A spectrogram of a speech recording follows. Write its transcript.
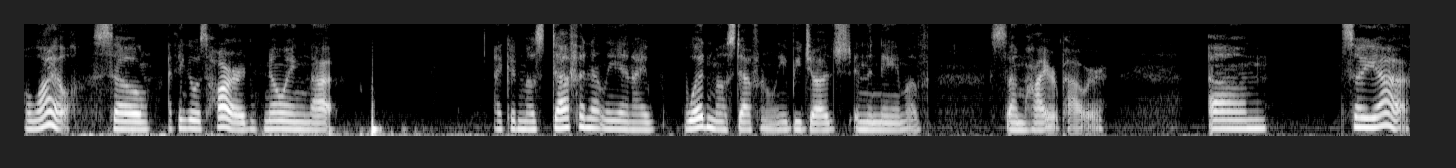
a while. So I think it was hard knowing that I could most definitely and I would most definitely be judged in the name of some higher power. Um, so yeah,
